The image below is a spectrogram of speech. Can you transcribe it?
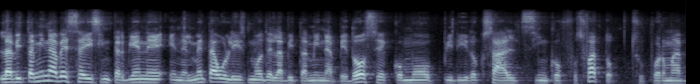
La vitamina B6 interviene en el metabolismo de la vitamina B12 como piridoxal 5-fosfato, su forma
